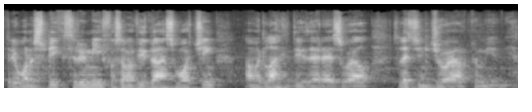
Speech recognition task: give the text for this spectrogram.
that He want to speak through me for some of you guys watching, I would like to do that as well. So let's enjoy our communion.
